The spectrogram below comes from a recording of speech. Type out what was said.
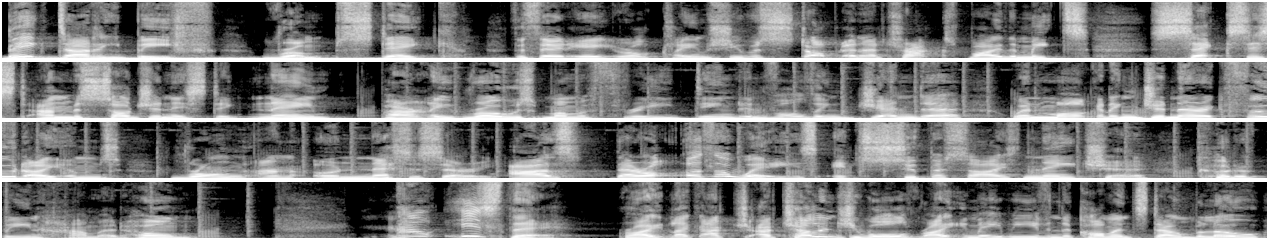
Big Daddy Beef Rump Steak. The 38 year old claims she was stopped in her tracks by the meat's sexist and misogynistic name. Apparently, Rose, mum of three, deemed involving gender when marketing generic food items wrong and unnecessary, as there are other ways its supersized nature could have been hammered home. Now, is there? Right? Like, I, I challenge you all, right? Maybe even the comments down below,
